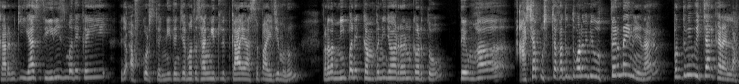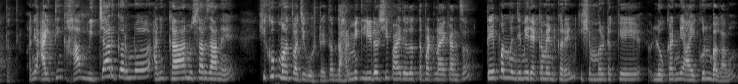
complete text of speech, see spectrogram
कारण की ह्या सिरीजमध्ये काही म्हणजे ऑफकोर्स त्यांनी त्यांचे मतं सांगितलेत काय असं पाहिजे म्हणून. पण आता मी पण एक कंपनी जेव्हा रन करतो तेव्हा अशा पुस्तकातून तुम्हाला मी उत्तर नाही मिळणार. पण तुम्ही विचार करायला लागतात. आणि आय थिंक हा विचार करणं आणि काळानुसार जाणं ही खूप महत्वाची गोष्ट आहे. तर धार्मिक लिडरशिप आहे देवदत्त पटनायकांचं. ते पण म्हणजे मी रेकमेंड करेन की शंभर टक्के लोकांनी ऐकून बघावं.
